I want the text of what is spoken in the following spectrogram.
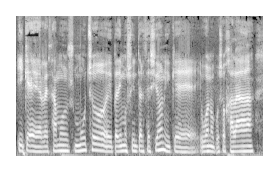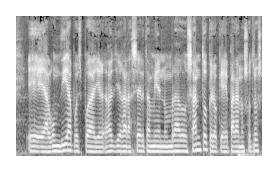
y que rezamos mucho, y pedimos su intercesión y que, bueno, pues ojalá eh, algún día pues pueda llegar, llegar a ser también nombrado santo, pero que para nosotros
